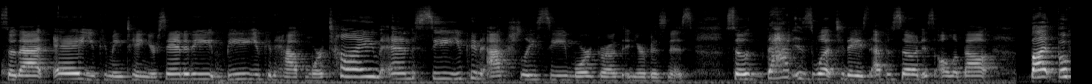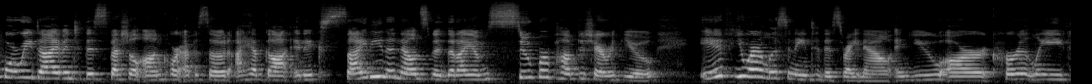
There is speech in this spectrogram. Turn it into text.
so that A, you can maintain your sanity, B, you can have more time, and C, you can actually see more growth in your business. So that is what today's episode is all about. But before we dive into this special encore episode, I have got an exciting announcement that I am super pumped to share with you if you are listening to this right now and you are currently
